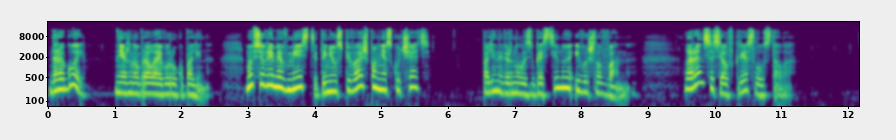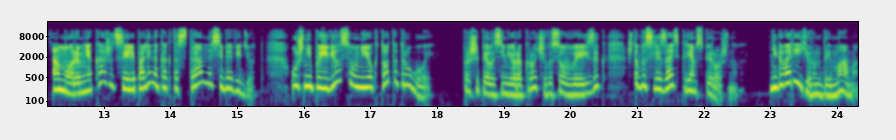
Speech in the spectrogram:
«Дорогой», — нежно убрала его руку Полина, — «мы все время вместе, ты не успеваешь по мне скучать». Полина вернулась в гостиную и вышла в ванную. Лоренцо сел в кресло у стола. А Море, мне кажется, или Полина как-то странно себя ведет. Уж не появился у нее кто-то другой», — прошипела сеньора Крочи, высовывая язык, чтобы слезать крем с пирожного. «Не говори ерунды, мама»,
